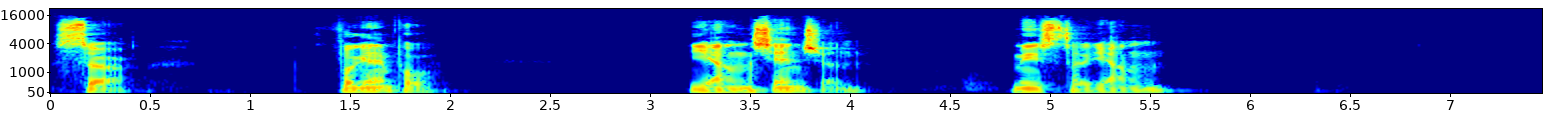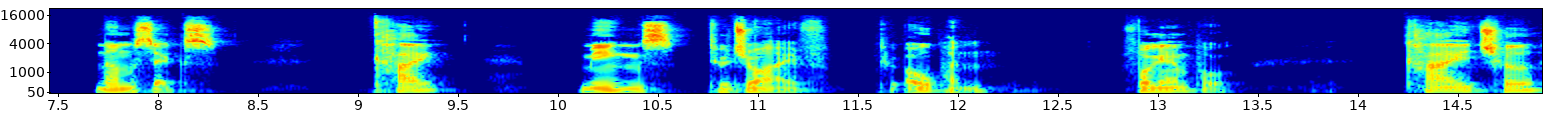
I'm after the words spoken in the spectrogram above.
Sir. For example, 杨先生 Mr. Yang. Number 6. 开 means to drive, to open. For example, 开车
